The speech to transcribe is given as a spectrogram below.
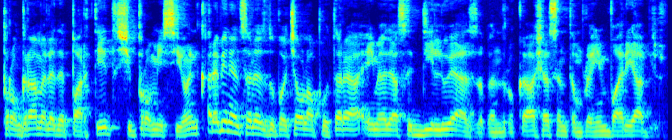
programele de partid și promisiuni, care, bineînțeles, după ce au la puterea, imediat se diluează, pentru că așa se întâmplă, invariabil.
